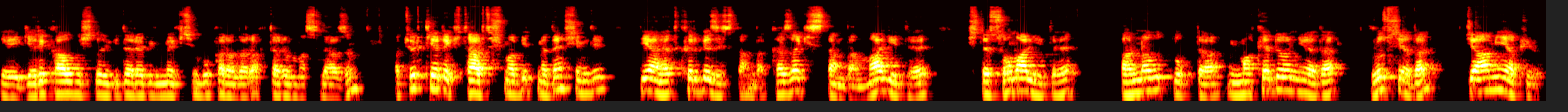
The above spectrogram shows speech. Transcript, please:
e, geri kalmışlığı giderebilmek için bu paralar aktarılması lazım. Türkiye'deki tartışma bitmeden şimdi Diyanet Kırgızistan'da, Kazakistan'da, Mali'de, işte Somali'de, Arnavutluk'ta, Makedonya'da, Rusya'da cami yapıyor.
